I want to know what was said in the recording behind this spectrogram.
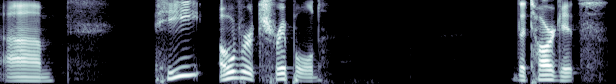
Um, he over tripled the targets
